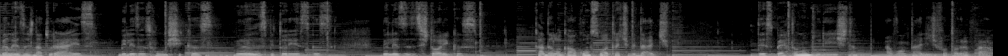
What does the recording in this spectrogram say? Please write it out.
Belezas naturais, belezas rústicas, belezas pitorescas, belezas históricas, cada local com sua atratividade. Despertam no turista a vontade de fotografar.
